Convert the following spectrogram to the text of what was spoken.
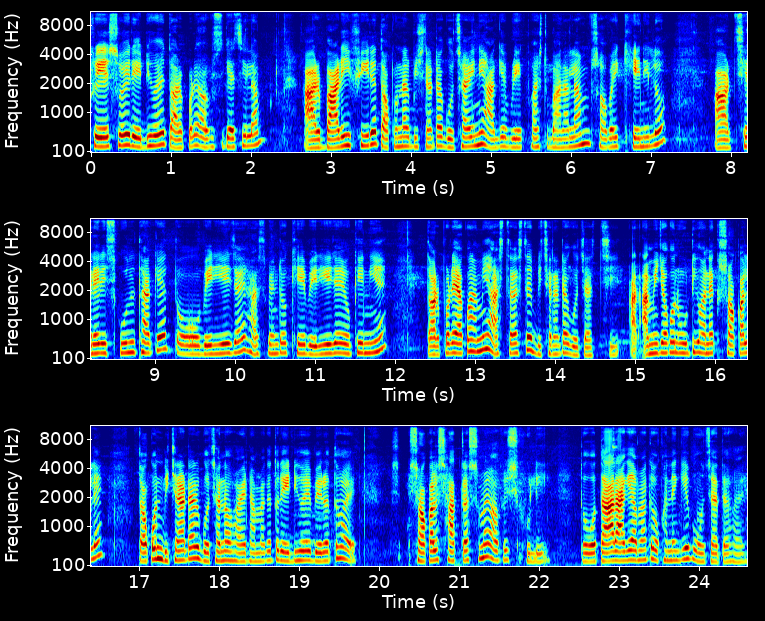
ফ্রেশ হয়ে রেডি হয়ে তারপরে অফিস গেছিলাম। আর বাড়ি ফিরে তখন আর বিছানাটা গোছাইনি। আগে ব্রেকফাস্ট বানালাম, সবাই খেয়ে নিল। আর ছেলের স্কুল থাকে, তো বেরিয়ে যায় হাজব্যান্ডও খেয়ে বেরিয়ে যায় ওকে নিয়ে। তারপরে এখন আমি আস্তে আস্তে বিছানাটা গোছাচ্ছি। আর আমি যখন উঠি অনেক সকালে, তখন বিছানাটা আর গোছানো হয় না। আমাকে তো রেডি হয়ে বেরোতে হয়। সকাল সাতটার সময় অফিস খুলি। তো তার আগে আমাকে ওখানে গিয়ে পৌঁছাতে হয়।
